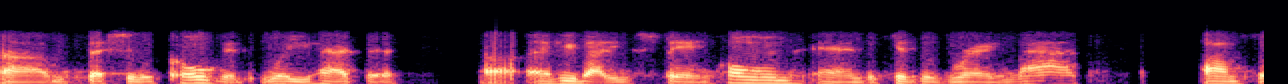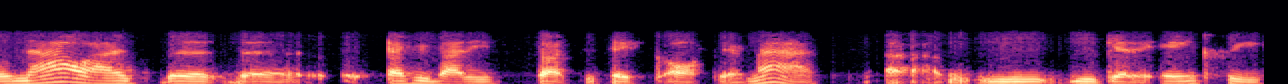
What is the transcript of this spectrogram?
um, especially with COVID, where you had to uh, everybody staying home and the kids was wearing masks. so now, as the the everybody starts to take off their masks, you you get an increase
